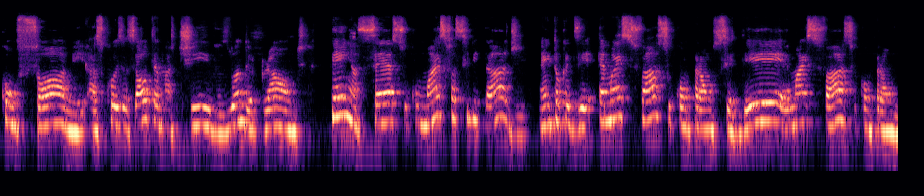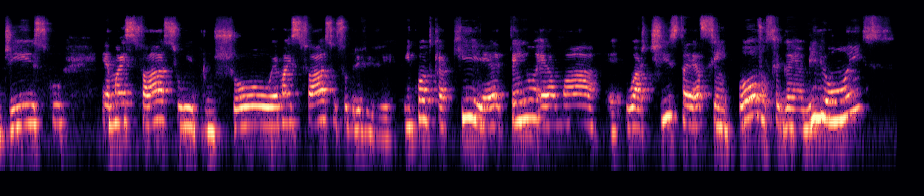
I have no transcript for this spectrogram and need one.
consome as coisas alternativas, do underground, tem acesso com mais facilidade. Né? Então, quer dizer, é mais fácil comprar um CD, é mais fácil comprar um disco, é mais fácil ir para um show, é mais fácil sobreviver. Enquanto que aqui é, tem, é uma. É, o artista é assim: ou você ganha milhões,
